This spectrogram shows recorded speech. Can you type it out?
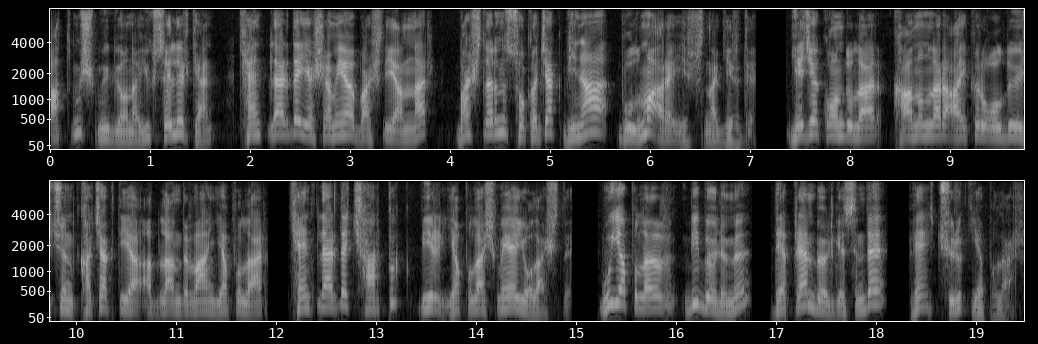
60 milyona yükselirken kentlerde yaşamaya başlayanlar başlarını sokacak bina bulma arayışına girdi. Gece kondular, kanunlara aykırı olduğu için kaçak diye adlandırılan yapılar kentlerde çarpık bir yapılaşmaya yol açtı. Bu yapıların bir bölümü deprem bölgesinde ve çürük yapılar.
